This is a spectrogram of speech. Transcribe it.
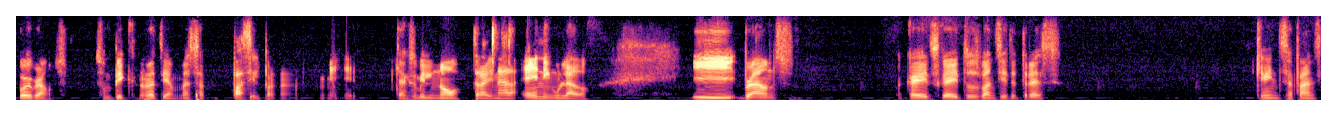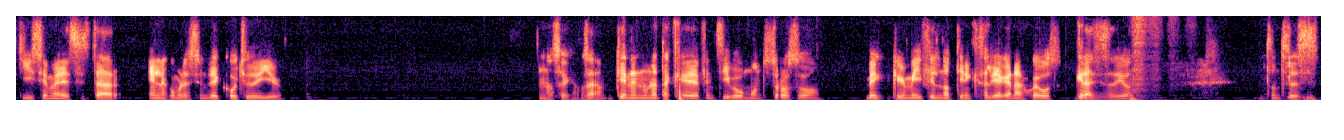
voy Browns. Es un pick relativamente fácil para mí. Jacksonville no trae nada en ningún lado. Y Browns, calladitos, calladitos van 7-3. Kevin Stefanski se merece estar en la conversación de Coach of the Year. No sé, o sea, tienen un ataque defensivo monstruoso. Baker Mayfield no tiene que salir a ganar juegos, gracias a Dios. Entonces,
